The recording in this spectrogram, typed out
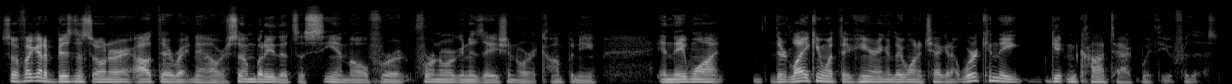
So if I got a business owner out there right now or somebody that's a CMO for for an organization or a company and they want they're liking what they're hearing and they want to check it out, where can they get in contact with you for this?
